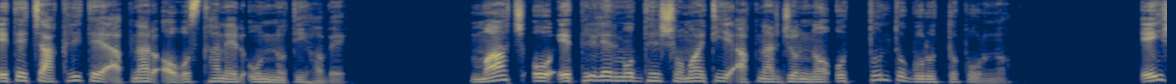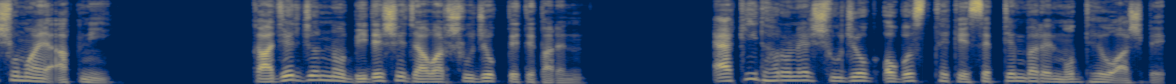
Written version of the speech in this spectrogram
এতে চাকরিতে আপনার অবস্থানের উন্নতি হবে। মার্চ ও এপ্রিলের মধ্যে সময়টি আপনার জন্য অত্যন্ত গুরুত্বপূর্ণ। এই সময়ে আপনি কাজের জন্য বিদেশে যাওয়ার সুযোগ পেতে পারেন। একই ধরনের সুযোগ অগস্ট থেকে সেপ্টেম্বরের মধ্যেও আসবে।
